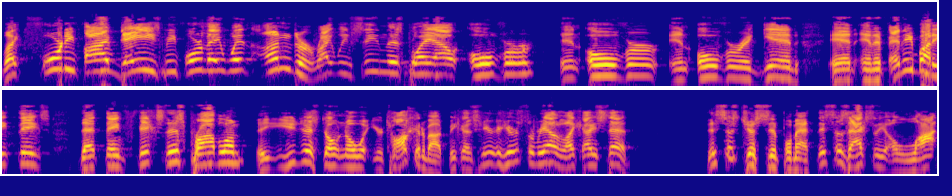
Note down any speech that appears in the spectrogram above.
Like 45 days before they went under, right? We've seen this play out over and over and over again. And, and if anybody thinks that they've fixed this problem, you just don't know what you're talking about because here, here's the reality. Like I said, this is just simple math. This is actually a lot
